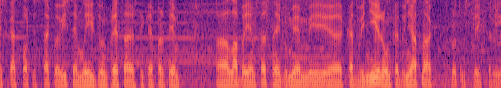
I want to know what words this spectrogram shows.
es kā sportists sekoju visiem līdzi un priecājos tikai par tiem uh, labajiem sasniegumiem, kad viņi ir un kad viņi atnāk. Protams, prieks arī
